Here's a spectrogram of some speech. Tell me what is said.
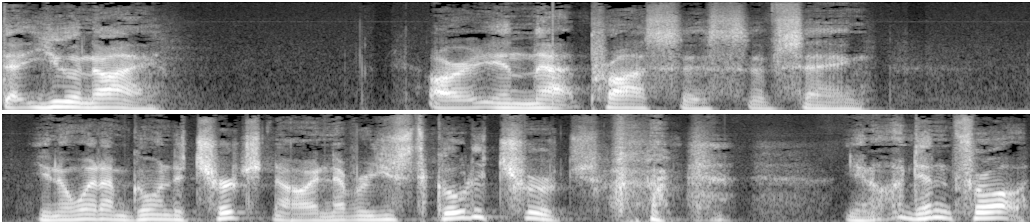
That you and I are in that process of saying, You know what? I'm going to church now. I never used to go to church. you know, I didn't for all.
